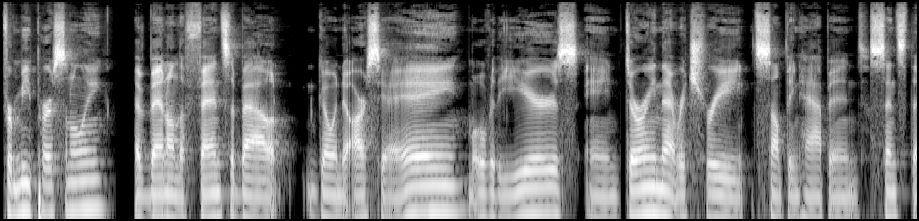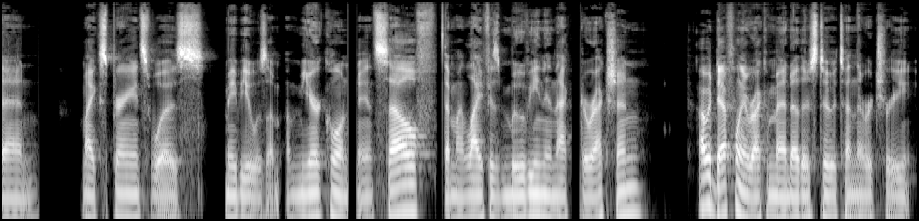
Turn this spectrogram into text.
For me personally, I've been on the fence about going to RCIA over the years. And during that retreat, something happened since then. My experience was Maybe it was a, a miracle in itself that my life is moving in that direction. I would definitely recommend others to attend the retreat.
